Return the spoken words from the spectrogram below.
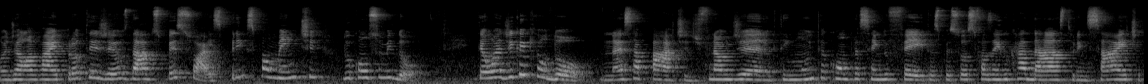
onde ela vai proteger os dados pessoais, principalmente do consumidor. Então, a dica que eu dou nessa parte de final de ano, que tem muita compra sendo feita, as pessoas fazendo cadastro em site,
